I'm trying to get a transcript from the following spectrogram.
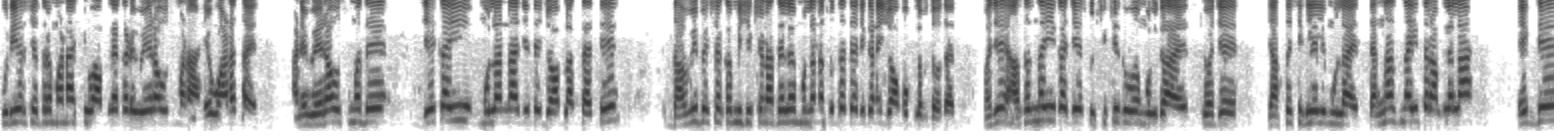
कुरिअर क्षेत्र म्हणा किंवा आपल्याकडे वेअरहाऊस म्हणा हे वाढत आहेत. आणि वेअरहाऊसमध्ये जे काही मुलांना जिथे जॉब लागतात ते दहावीपेक्षा कमी शिक्षण असलेल्या मुलांना सुद्धा त्या ठिकाणी जॉब उपलब्ध होतात. म्हणजे असं नाही का जे सुशिक्षित व- मुलगा आहेत किंवा जे जास्त शिकलेली मुलं आहेत त्यांनाच नाही तर आपल्याला एक जे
